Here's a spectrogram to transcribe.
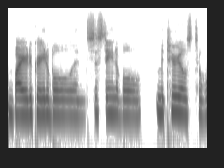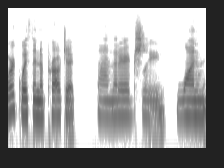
biodegradable and sustainable materials to work with in a project um, that I actually won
